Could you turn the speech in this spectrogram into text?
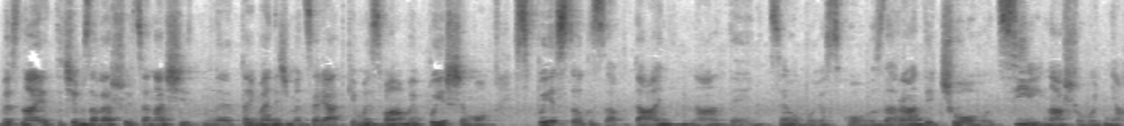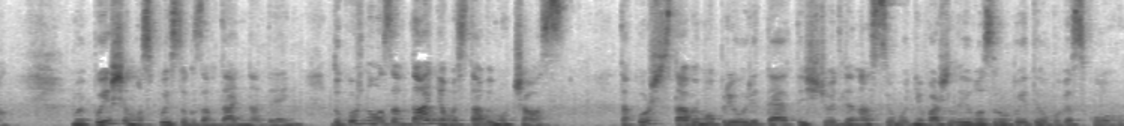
ви знаєте, чим завершуються наші е, тайм-менеджмент зарядки. Ми з вами пишемо список завдань на день. Це обов'язково. Заради чого? Ціль нашого дня. Ми пишемо список завдань на день. До кожного завдання ми ставимо час. Також ставимо пріоритети, що для нас сьогодні важливо зробити обов'язково,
